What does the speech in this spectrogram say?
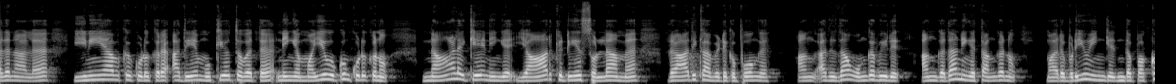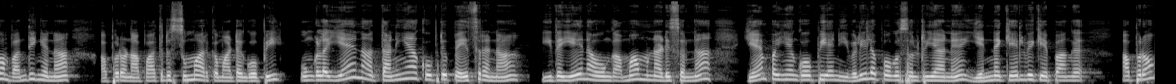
அதனால் இனியாவுக்கு கொடுக்குற அதே முக்கியத்துவத்தை நீங்கள் மையவுக்கும் கொடுக்கணும். நாளைக்கே நீங்கள் யார்கிட்டேயும் சொல்லாமல் ராதிகா வீட்டுக்கு போங்க. அங் அதுதான் உங்கள் வீடு. அங்கே தான் நீங்கள் தங்கணும். மறுபடியும் இங்கே இந்த பக்கம் வந்தீங்கன்னா அப்புறம் நான் பார்த்துட்டு சும்மா இருக்க மாட்டேன் கோபி. உங்களை ஏன் நான் தனியாக கூப்பிட்டு பேசுகிறேன்னா இதையே நான் உங்கள் அம்மா முன்னாடி சொன்னால் ஏன் பையன் கோபியை நீ வெளியில் போக சொல்கிறியான்னு என்ன கேள்வி கேட்பாங்க? அப்புறம்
